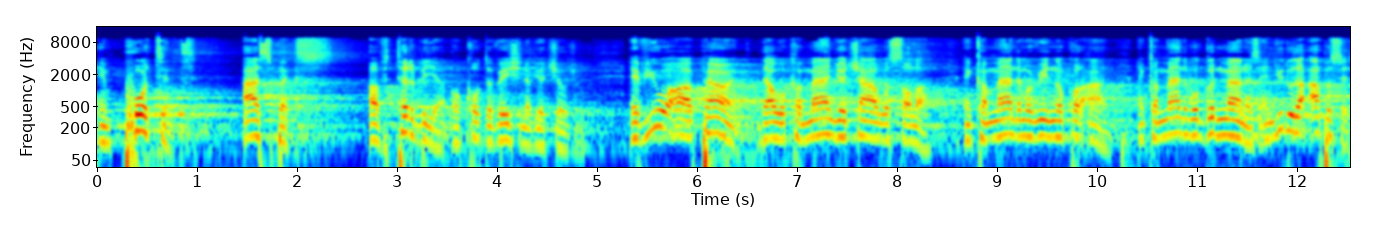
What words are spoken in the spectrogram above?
important aspects of tarbiyah or cultivation of your children. If you are a parent that will command your child with salah, and command them with reading the Quran and command them with good manners and you do the opposite.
